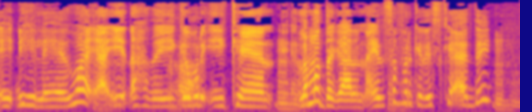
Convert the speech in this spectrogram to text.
ay dhihi lahayd waa ii dhahday gabar ii keen. Lama dagaalin ayada safarkeeda iska aaday. Mhm.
